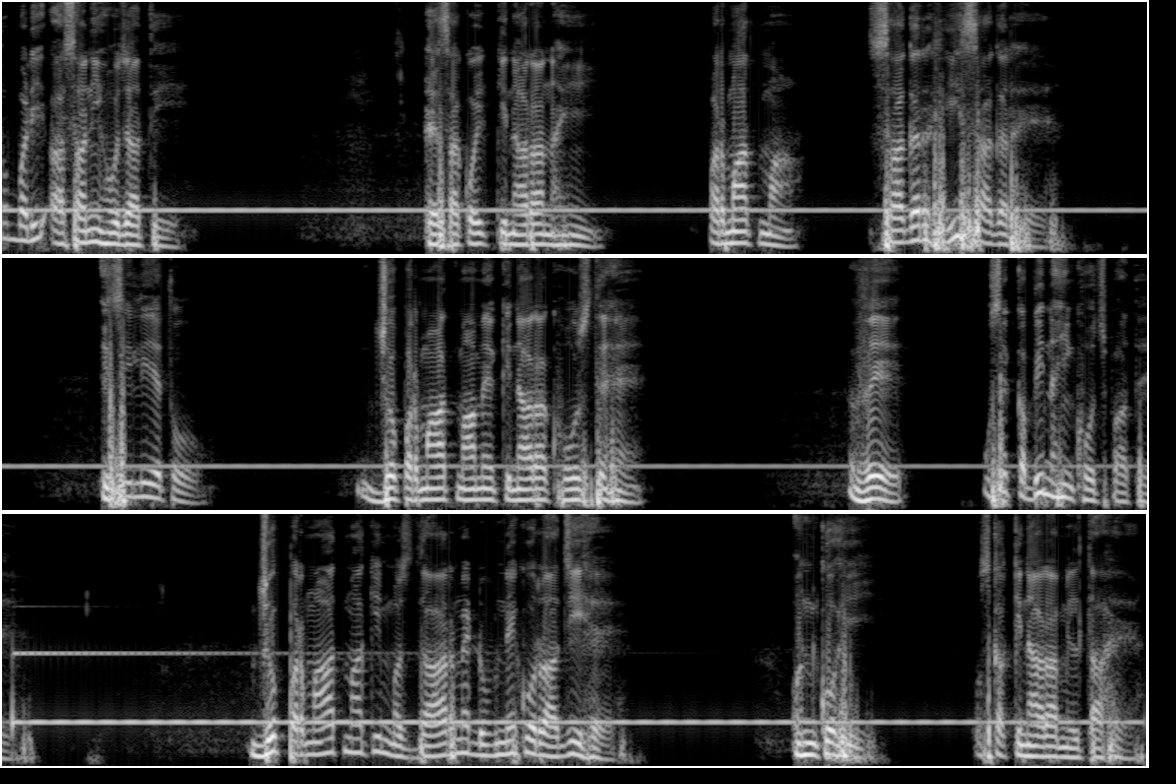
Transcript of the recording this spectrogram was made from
तो बड़ी आसानी हो जाती। ऐसा कोई किनारा नहीं। परमात्मा सागर ही सागर है। इसीलिए तो जो परमात्मा में किनारा खोजते हैं, वे उसे कभी नहीं खोज पाते। जो परमात्मा की मजदार में डूबने को राज़ी है, उनको ही उसका किनारा मिलता है।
